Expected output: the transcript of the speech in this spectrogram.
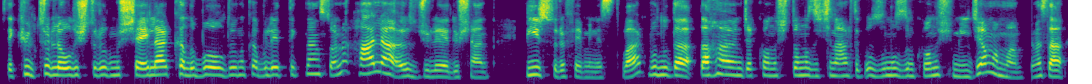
işte kültürle oluşturulmuş şeyler kalıbı olduğunu kabul ettikten sonra hala özcülüğe düşen bir sürü feminist var. Bunu da daha önce konuştuğumuz için artık uzun uzun konuşmayacağım ama mesela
